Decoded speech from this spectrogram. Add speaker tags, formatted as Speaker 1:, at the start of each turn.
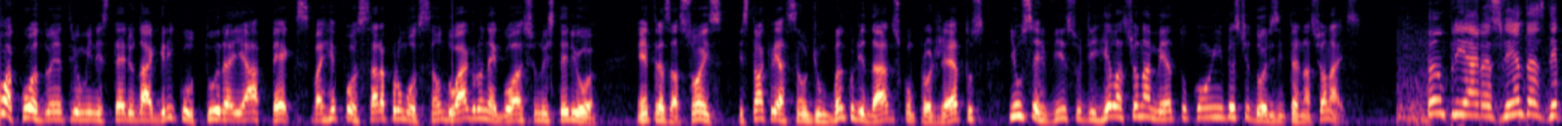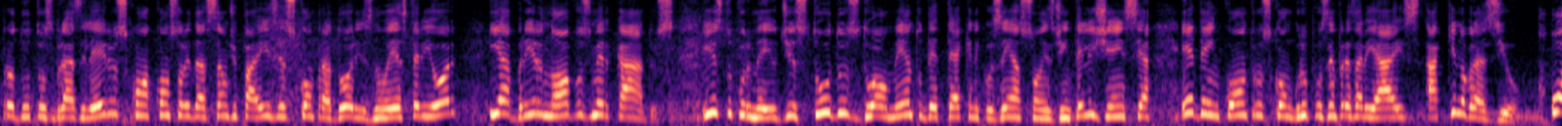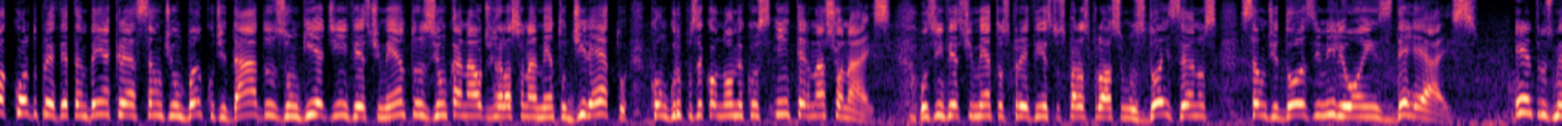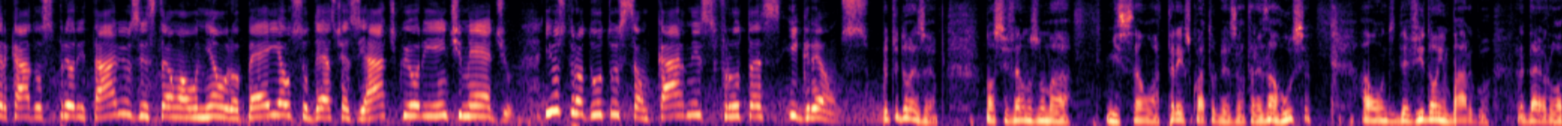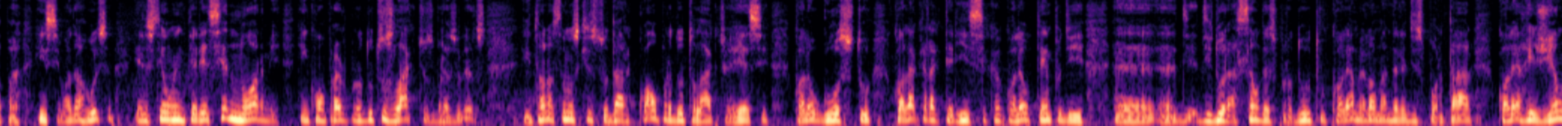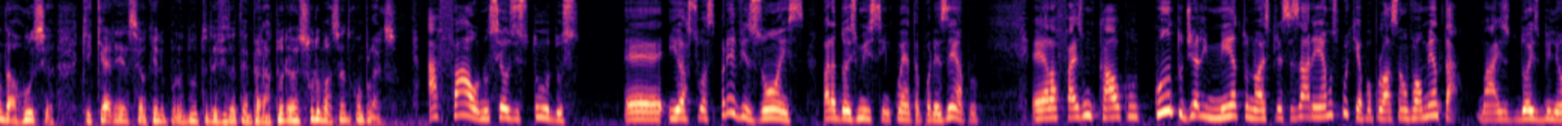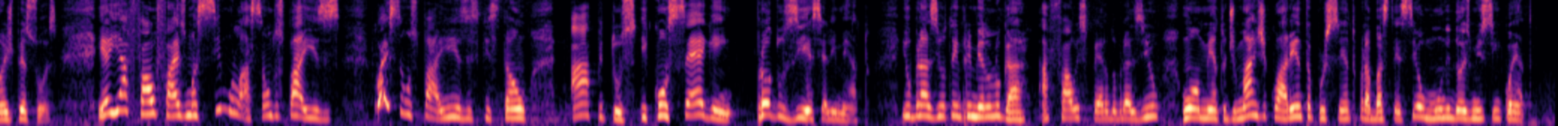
Speaker 1: Um acordo entre o Ministério da Agricultura e a Apex vai reforçar a promoção do agronegócio no exterior. Entre as ações estão a criação de um banco de dados com projetos e um serviço de relacionamento com investidores internacionais.
Speaker 2: Ampliar as vendas de produtos brasileiros com a consolidação de países compradores no exterior e abrir novos mercados. Isto por meio de estudos do aumento de técnicos em ações de inteligência e de encontros com grupos empresariais aqui no Brasil. O acordo prevê também a criação de um banco de dados, um guia de investimentos e um canal de relacionamento direto com grupos econômicos internacionais. Os investimentos previstos para os próximos dois anos são de 12 milhões de reais. Entre os mercados prioritários estão a União Europeia, o Sudeste Asiático e Oriente Médio. E os produtos são carnes, frutas e grãos.
Speaker 3: Eu te dou um exemplo. Nós tivemos uma missão há três, quatro meses atrás na Rússia, onde, devido ao embargo da Europa em cima da Rússia, eles têm um interesse enorme em comprar produtos lácteos brasileiros. Então, nós temos que estudar qual produto lácteo é esse, qual é o gosto, qual é a característica, qual é o tempo de, eh, de, de duração desse produto, qual é a melhor maneira de exportar, qual é a região da Rússia que quer esse ou aquele produto devido à temperatura. É um estudo bastante complexo.
Speaker 4: A FAO, nos seus estudos, é, e as suas previsões para 2050, por exemplo, ela faz um cálculo quanto de alimento nós precisaremos, porque a população vai aumentar, mais de 2 bilhões de pessoas. E aí a FAO faz uma simulação dos países. Quais são os países que estão aptos e conseguem produzir esse alimento. E o Brasil está em primeiro lugar. A FAO espera do Brasil um aumento de mais de 40% para abastecer o mundo em 2050.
